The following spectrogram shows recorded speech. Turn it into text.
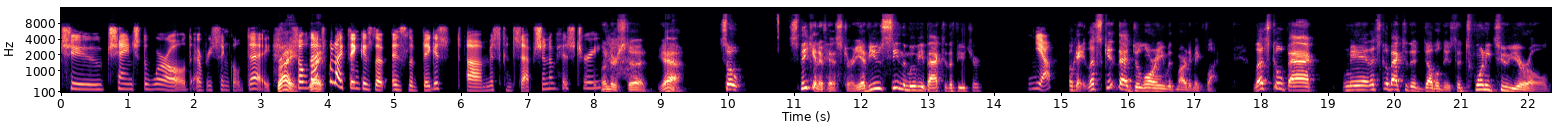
to change the world every single day. right. So that's right. what I think is the is the biggest uh, misconception of history. Understood. Yeah. So, speaking of history, have you seen the movie Back to the Future? Yeah. Okay, let's get that DeLorean with Marty McFly. Let's go back, man. Let's go back to the double deuce, the 22 year old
